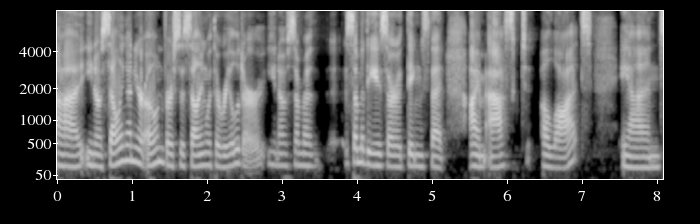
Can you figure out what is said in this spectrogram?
uh, you know, selling on your own versus selling with a realtor. You know, some of, some of these are things that I'm asked a lot. And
